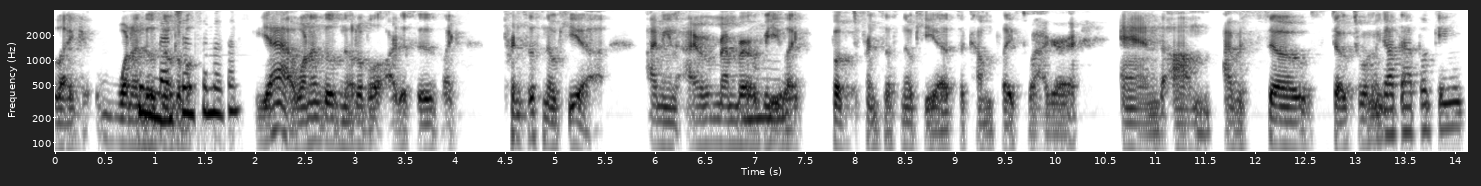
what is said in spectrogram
Like one Can of those you mention notable, some of them. Yeah, one of those notable artists is like Princess Nokia. I mean, I remember mm. we like booked Princess Nokia to come play Swagger, and um, I was so stoked when we got that booking.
